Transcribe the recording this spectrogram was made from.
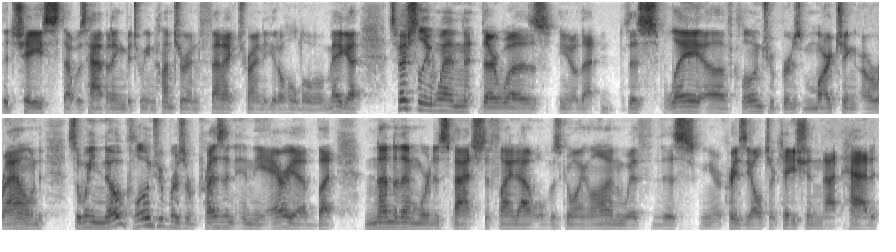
the chase that was happening between Hunter and Fennec trying to get a hold of Omega, especially when there was, you know, that display of clone troopers marching around. So we know clone troopers were present in the area, but none of them were dispatched to find out what was going on with this, you know, crazy altercation that had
